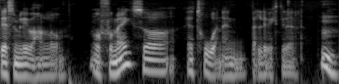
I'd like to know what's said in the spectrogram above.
det som livet handler om. Og for meg så er troen en veldig viktig del. Mm.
